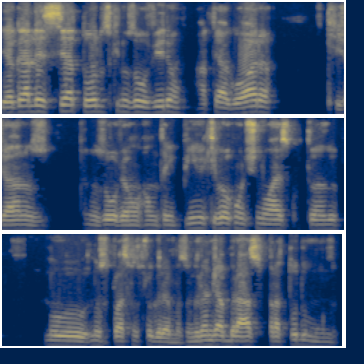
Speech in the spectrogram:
E agradecer a todos que nos ouviram até agora, que já nos, nos ouvem há um tempinho e que vão continuar escutando no, nos próximos programas. Um grande abraço para todo mundo.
